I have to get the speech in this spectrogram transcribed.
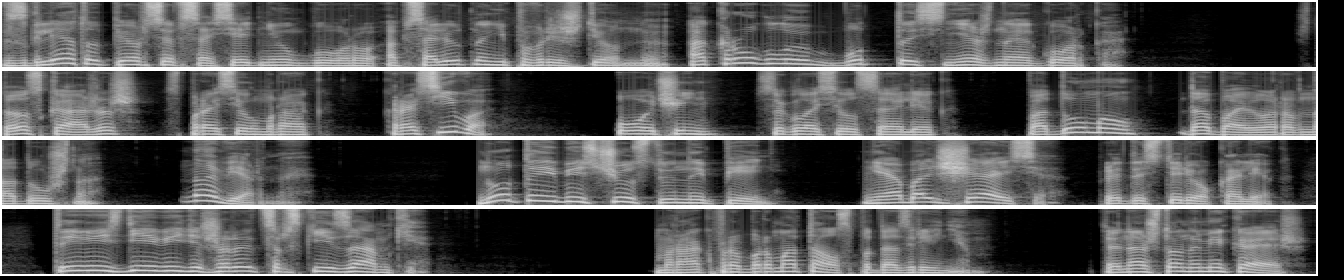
Взгляд уперся в соседнюю гору, абсолютно неповрежденную, округлую, будто снежная горка. «Что скажешь?» — спросил мрак. «Красиво?» «Очень», — согласился Олег. Подумал, добавил равнодушно. «Наверное». «Ну ты и бесчувственный пень. Не обольщайся», — предостерег Олег. «Ты везде видишь рыцарские замки». Мрак пробормотал с подозрением. «Ты на что намекаешь?»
